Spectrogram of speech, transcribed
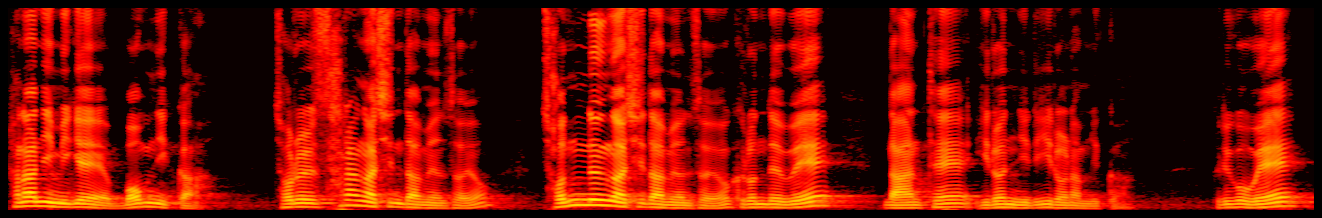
하나님 이게 뭡니까? 저를 사랑하신다면서요? 전능하시다면서요? 그런데 왜 나한테 이런 일이 일어납니까? 그리고 왜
